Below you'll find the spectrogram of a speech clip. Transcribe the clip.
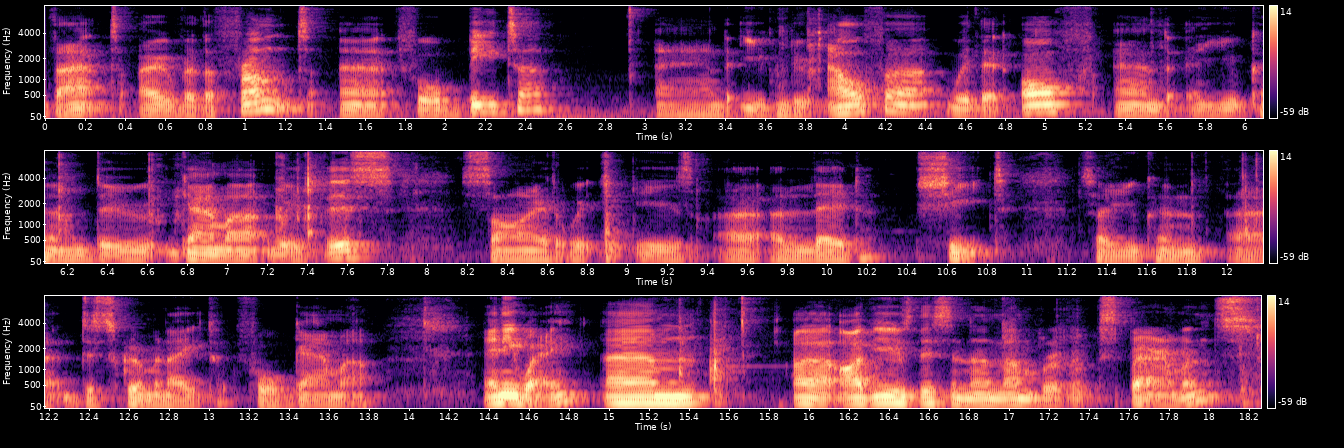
that over the front uh, for beta and you can do alpha with it off and you can do gamma with this side which is a, lead sheet. So you can uh, discriminate for gamma. Anyway um, uh, I've used this in a number of experiments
